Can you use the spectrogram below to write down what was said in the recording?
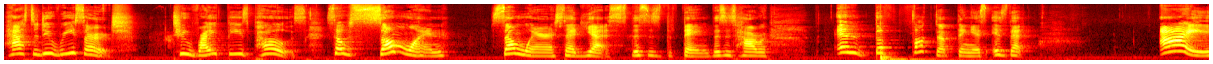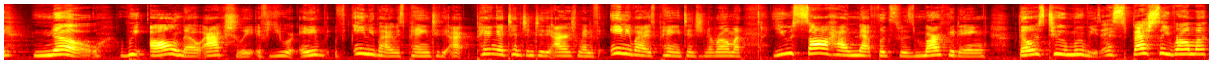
has to do research to write these posts. So someone somewhere said, yes, this is the thing. This is how. And the fucked up thing is, is that I know, we all know actually, if you were any, if anybody was paying to the uh, paying attention to the Irishman, if anybody was paying attention to Roma, you saw how Netflix was marketing those two movies, especially Roma.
